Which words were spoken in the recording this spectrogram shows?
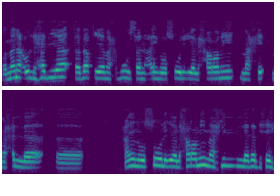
ومنعوا الهدي فبقي محبوسا عن الوصول إلى الحرم محل آه، عن الوصول إلى الحرم محل ذبحه.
